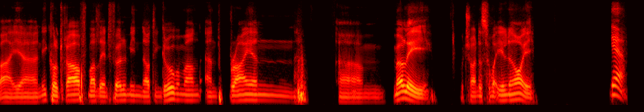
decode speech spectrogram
by uh, Nicole Graf, Madeleine Völlmin, Nadine Grubermann, and Brian um, Murley, who joined us from Illinois. Yeah,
